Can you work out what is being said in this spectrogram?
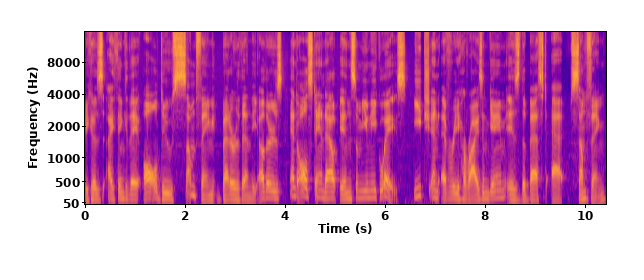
because I think they all do something better than the others, and all stand out in some unique ways. Each and every Horizon game is the best at something,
